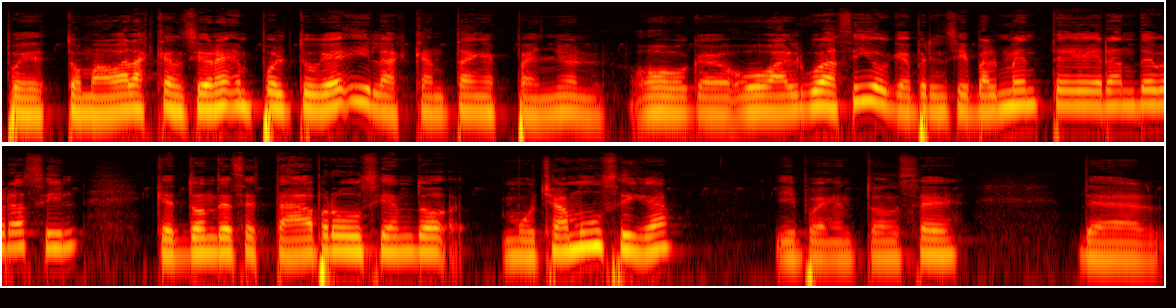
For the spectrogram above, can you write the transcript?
pues tomaba las canciones en portugués y las canta en español o, o algo así o que principalmente eran de Brasil que es donde se estaba produciendo mucha música y pues entonces de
